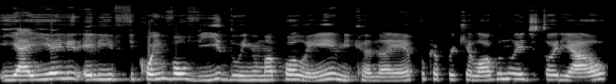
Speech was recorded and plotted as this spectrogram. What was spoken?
E aí ele, ele ficou envolvido em uma polêmica na época, porque logo no editorial,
